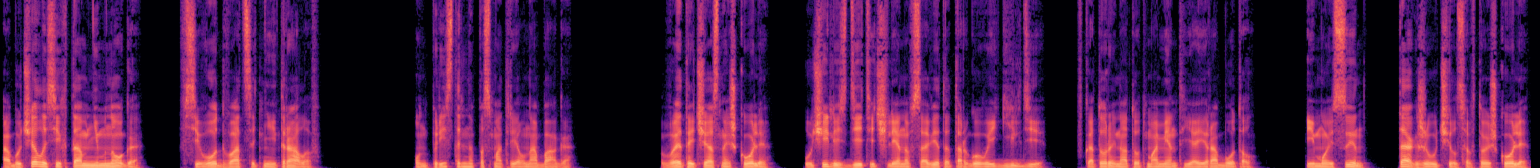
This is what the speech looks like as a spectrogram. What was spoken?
Обучалось их там немного, всего 20 нейтралов. Он пристально посмотрел на Бага. В этой частной школе учились дети членов Совета торговой гильдии, в которой на тот момент я и работал. И мой сын также учился в той школе,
